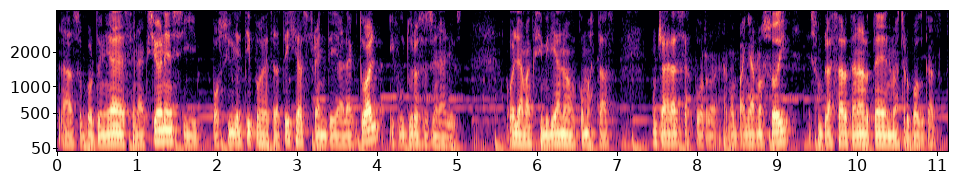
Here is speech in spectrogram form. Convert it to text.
las oportunidades en acciones y posibles tipos de estrategias frente al actual y futuros escenarios. Hola Maximiliano, ¿cómo estás? Muchas gracias por acompañarnos hoy, es un placer tenerte en nuestro podcast.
